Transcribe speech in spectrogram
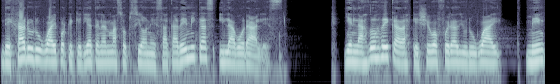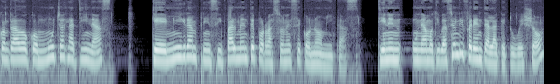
dejar Uruguay porque quería tener más opciones académicas y laborales. Y en las dos décadas que llevo fuera de Uruguay, me he encontrado con muchas latinas que emigran principalmente por razones económicas. Tienen una motivación diferente a la que tuve yo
